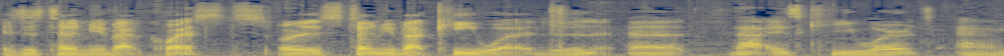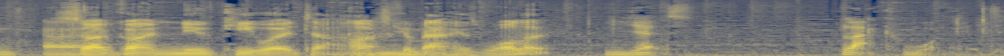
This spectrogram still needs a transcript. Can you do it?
Is this telling me about quests, or is it telling me about keywords? Isn't it? Uh, that is keywords, and uh, so I've got a new keyword to ask new- about his wallet. yes, black wallet.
